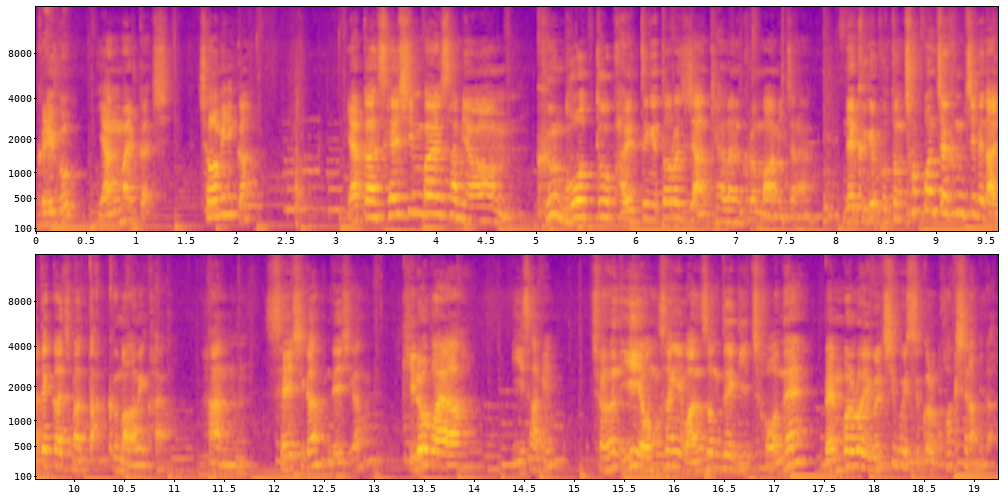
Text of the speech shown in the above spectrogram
그리고 양말까지 처음이니까 약간 새 신발 사면 그 무엇도 발등에 떨어지지 않게 하려는 그런 마음이 있잖아요 근데 그게 보통 첫 번째 흠집이 날 때까지만 딱 그 마음이 가요 한 3시간? 4시간? 길어봐야 2, 3일? 저는 이 영상이 완성되기 전에 맨발로 이걸 치고 있을 거라고 확신합니다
